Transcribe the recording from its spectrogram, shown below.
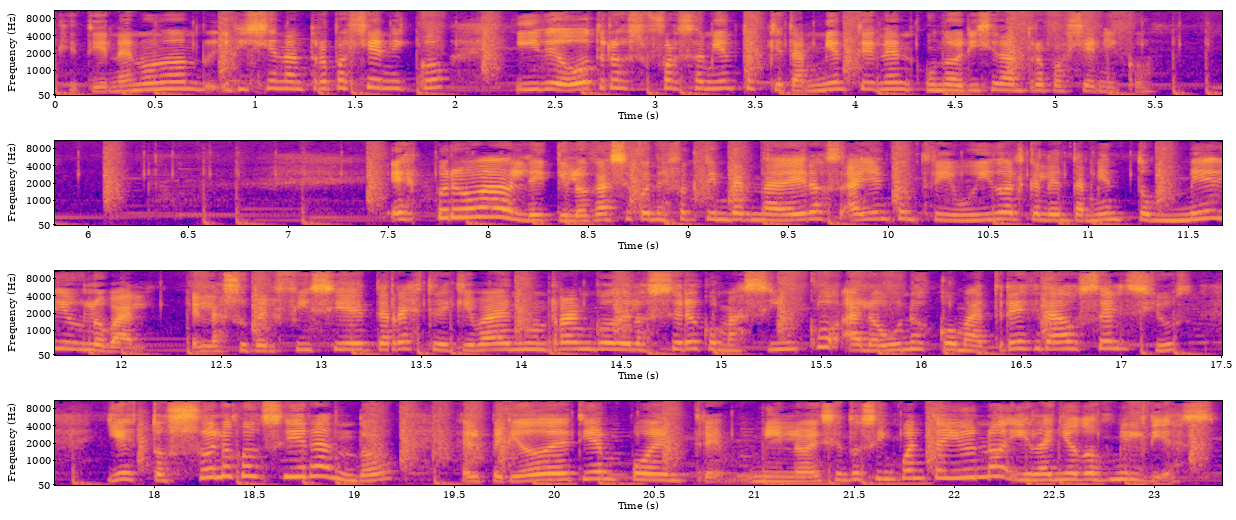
que tienen un origen antropogénico y de otros forzamientos que también tienen un origen antropogénico. Es probable que los gases con efecto invernadero hayan contribuido al calentamiento medio global en la superficie terrestre que va en un rango de los 0,5 a los 1,3 grados Celsius y esto solo considerando el periodo de tiempo entre 1951 y el año 2010.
